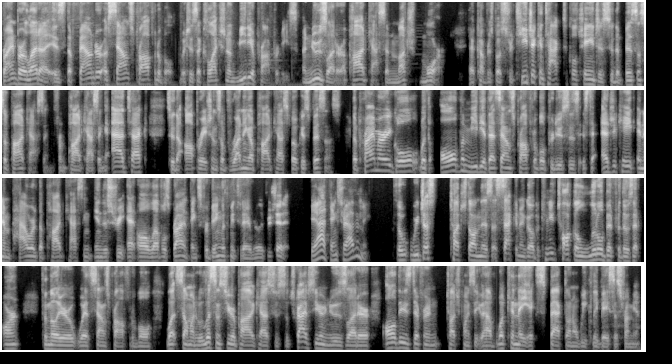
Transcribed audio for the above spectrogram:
Bryan Barletta is the founder of Sounds Profitable, which is a collection of media properties, a newsletter, a podcast, and much more that covers both strategic and tactical changes to the business of podcasting, from podcasting ad tech to the operations of running a podcast focused business. The primary goal with all the media that Sounds Profitable produces is to educate and empower the podcasting industry at all levels. Bryan, thanks for being with me today. I really appreciate it. Yeah, thanks for having me. So we just touched on this a second ago, but can you talk a little bit for those that aren't familiar with Sounds Profitable, what someone who listens to your podcast, who subscribes to your newsletter, all these different touch points that you have, what can they expect on a weekly basis from you?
